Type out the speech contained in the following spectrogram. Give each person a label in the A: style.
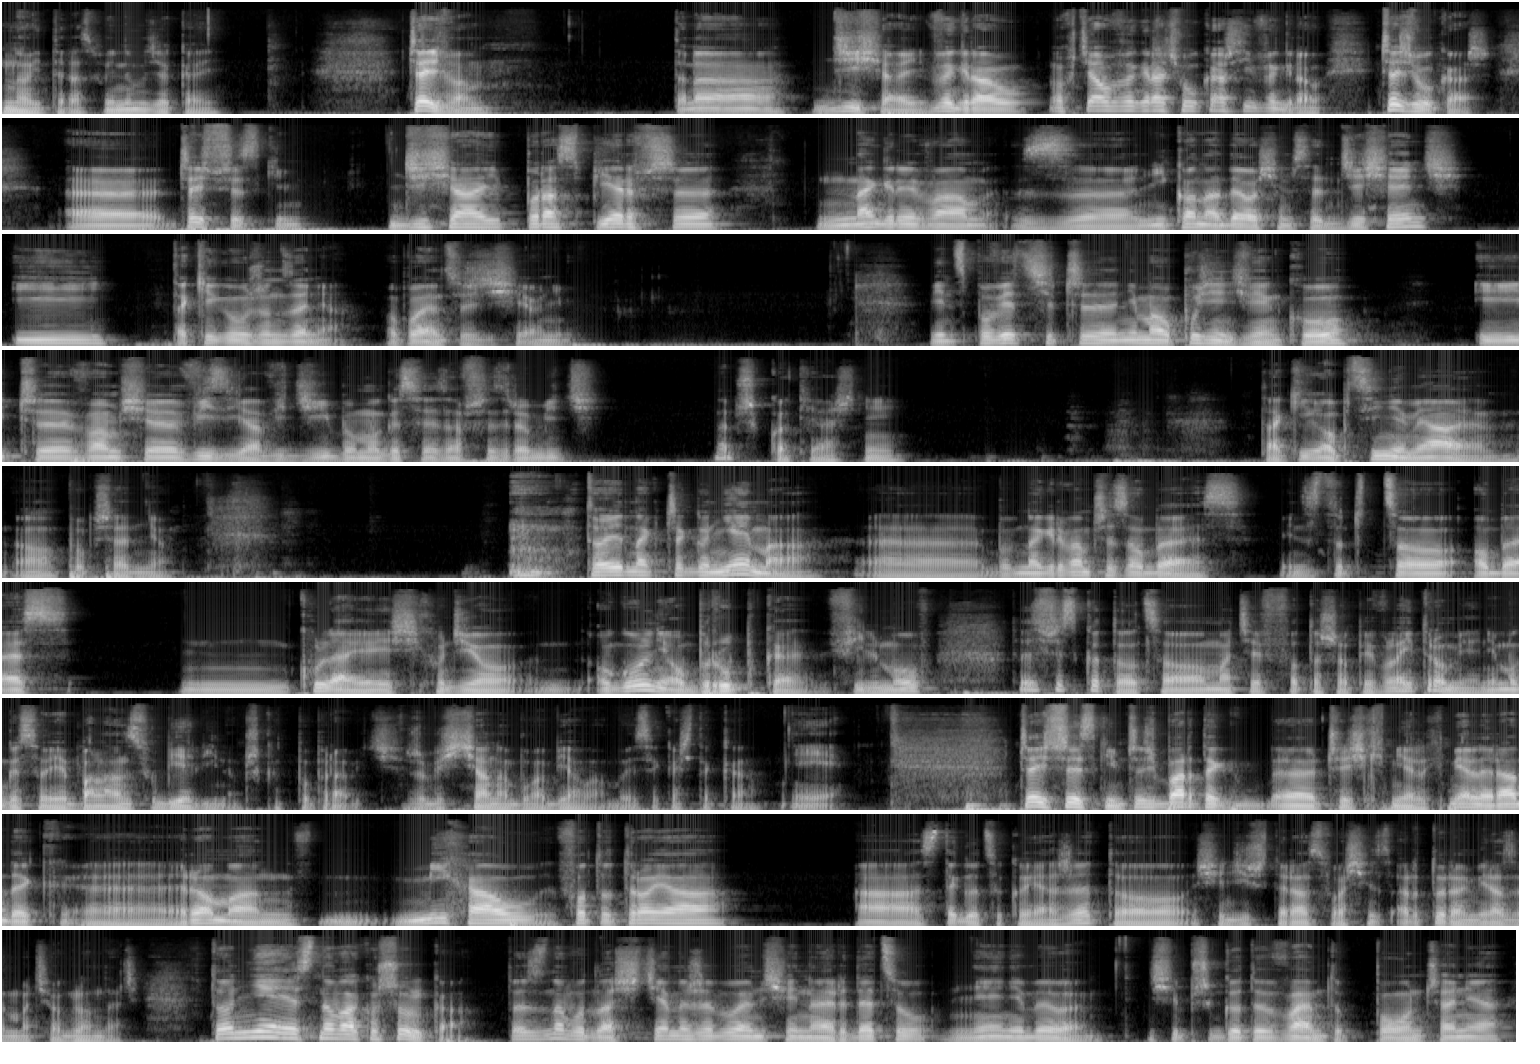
A: No i teraz powinno być ok. Cześć Wam. Dzisiaj wygrał. No chciał wygrać Łukasz i wygrał. Cześć Łukasz. E, cześć wszystkim. Dzisiaj po raz pierwszy nagrywam z Nikona D810 i takiego urządzenia. Opowiem coś dzisiaj o nim. Więc powiedzcie, czy nie ma opóźnień dźwięku i czy Wam się wizja widzi, bo mogę sobie zawsze zrobić na przykład jaśniej. Takich opcji nie miałem no, poprzednio. To jednak czego nie ma, e, bo nagrywam przez OBS, więc to co OBS mm, kuleje, jeśli chodzi o ogólnie obróbkę filmów, to jest wszystko to, co macie w Photoshopie w Lightroomie. Nie mogę sobie balansu bieli na przykład poprawić, żeby ściana była biała, bo jest jakaś taka... Nie. Cześć wszystkim, cześć Bartek, e, cześć Chmiel, Chmiel, Radek, e, Roman, Michał, Fototroja, a z tego co kojarzę, to siedzisz teraz właśnie z Arturem i razem macie oglądać. To nie jest nowa koszulka. To jest znowu dla ściemy, że byłem dzisiaj na RDC-u. Nie, nie byłem. Dzisiaj przygotowywałem to połączenie,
